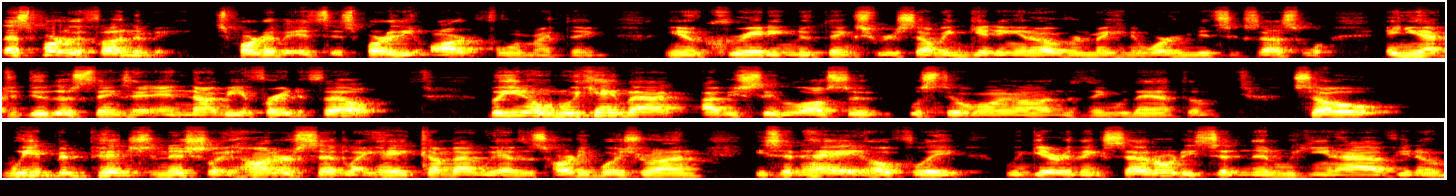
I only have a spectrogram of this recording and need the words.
that's part of the fun to me. It's part of it's, it's part of the art form. I think you know, creating new things for yourself and getting it over and making it work and being successful. And you have to do those things and, and not be afraid to fail. But you know, when we came back, obviously the lawsuit was still going on, the thing with Anthem. So we had been pitched initially. Hunter said, like, hey, come back. We have this Hardy Boys run. He said, hey, hopefully we can get everything settled. He said, and then we can have, you know,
